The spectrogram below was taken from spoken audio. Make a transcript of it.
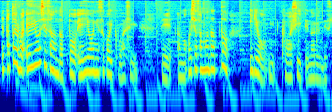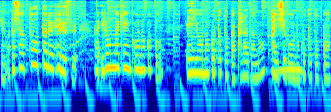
で例えば栄養士さんだと栄養にすごい詳しいであのお医者様だと医療に詳しいってなるんですけど私はトータルヘルスいろんな健康のこと栄養のこととか体の体脂肪のこととか、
